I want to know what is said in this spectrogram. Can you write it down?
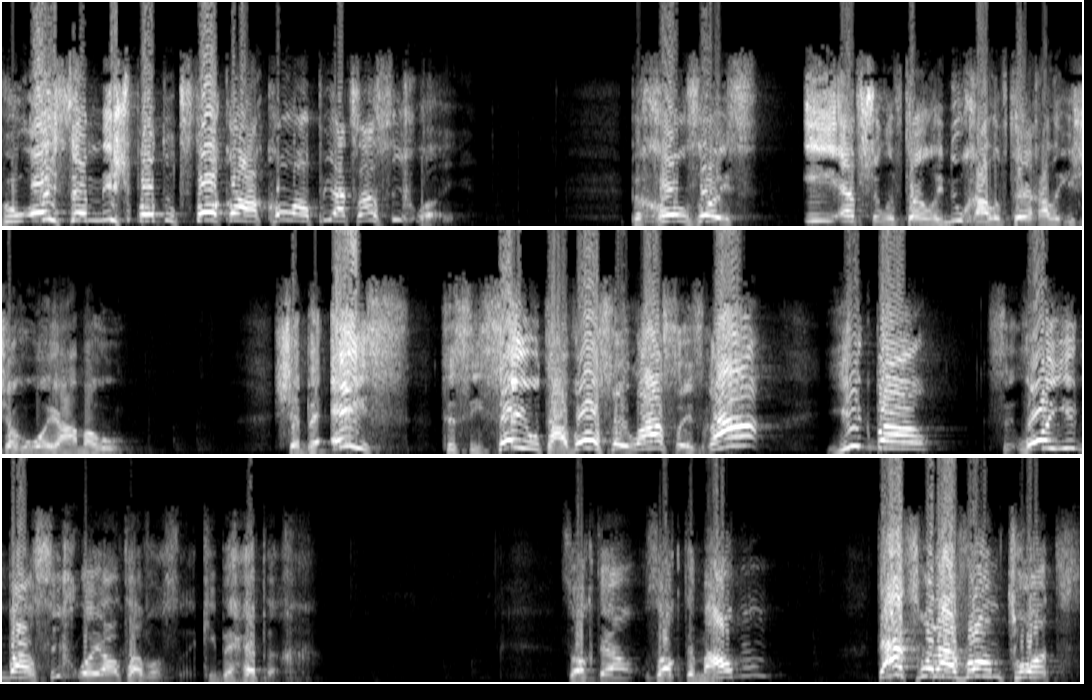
והוא עושה משפט וצדוקה הכל על פי הצעה שכלוי. בכל זויס אי אפשר לפתור, לא נוכל לפתוח על האיש ההוא או העם ההוא. שבאייס תסיסהו תעבוסו לעשויס רע, יגבר, לא יגבר שכלוי על תעבוסו, כי בהפך. Sagt er, sagt der Malbim, that's what Avram taught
